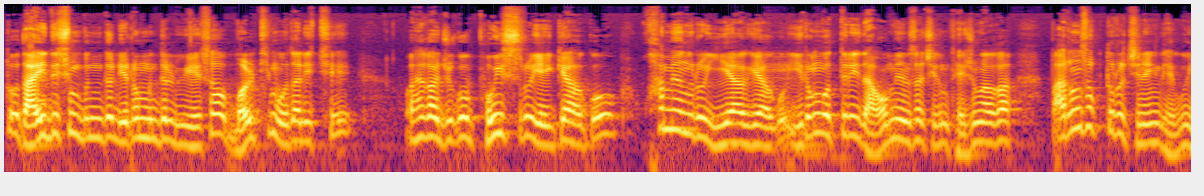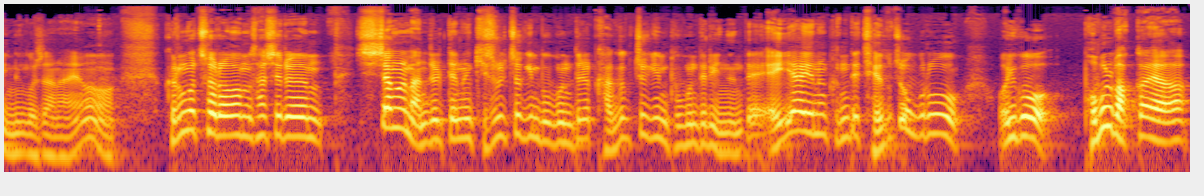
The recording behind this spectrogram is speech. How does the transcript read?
또 나이 드신 분들 이런 분들 위해서 멀티 모달리티 해가지고 보이스로 얘기하고 화면으로 이야기하고 이런 것들이 나오면서 지금 대중화가 빠른 속도로 진행되고 있는 거잖아요. 그런 것처럼 사실은 시장을 만들 때는 기술적인 부분들, 가격적인 부분들이 있는데 AI는 근데 제도적으로 어 이거 법을 바꿔야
